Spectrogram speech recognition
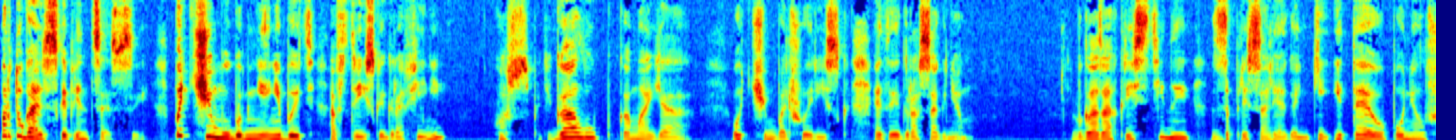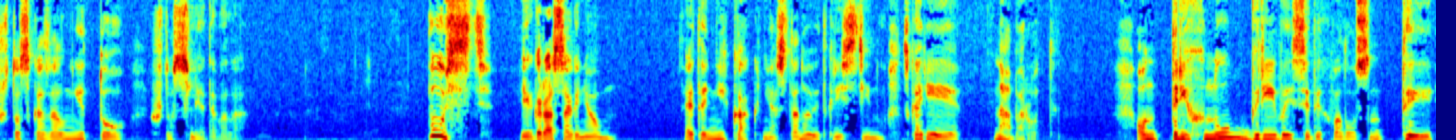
португальской принцессой. Почему бы мне не быть австрийской графиней? Господи, голубка моя! Очень большой риск — эта игра с огнем. В глазах Кристины заплясали огоньки, и Тео понял, что сказал не то, что следовало. Пусть игра с огнем. Это никак не остановит Кристину. Скорее, наоборот. Он тряхнул гривой седых волос. Ты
